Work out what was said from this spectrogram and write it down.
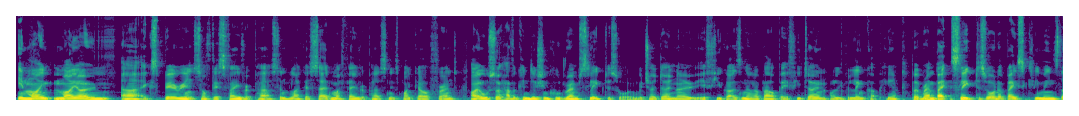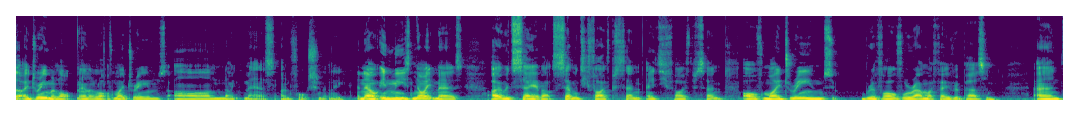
In my my own uh, experience of this favorite person, like I said, my favorite person is my girlfriend. I also have a condition called REM sleep disorder, which I don't know if you guys know about, but if you don't, I'll leave a link up here. But REM sleep disorder basically means that I dream a lot, and a lot of my dreams are nightmares, unfortunately. And now in these nightmares, I would say about 75%, 85% of my dreams revolve around my favorite person and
